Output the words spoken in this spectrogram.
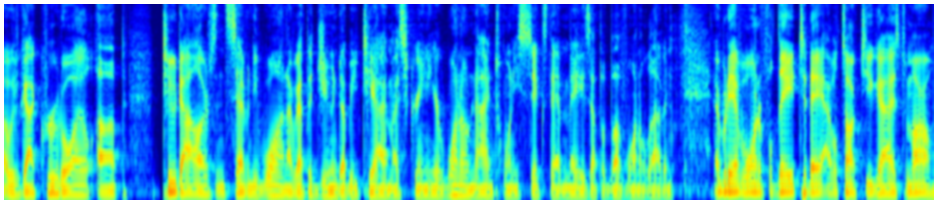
Uh, we've got crude oil up $2.71. I've got the June WTI on my screen here, 109.26. That May's up above 111. Everybody have a wonderful day today. I will talk to you guys tomorrow.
